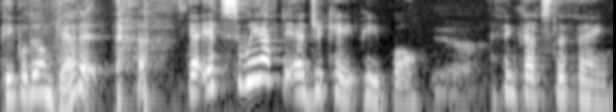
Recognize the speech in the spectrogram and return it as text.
people don't get it. yeah, it's we have to educate people. Yeah. I think that's the thing.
